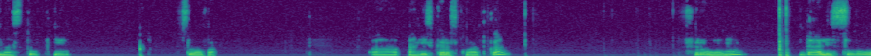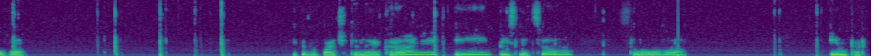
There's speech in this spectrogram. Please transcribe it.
наступні слова англійська розкладка, from, далі слово, яке ви бачите на екрані, і після цього слово імпорт.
